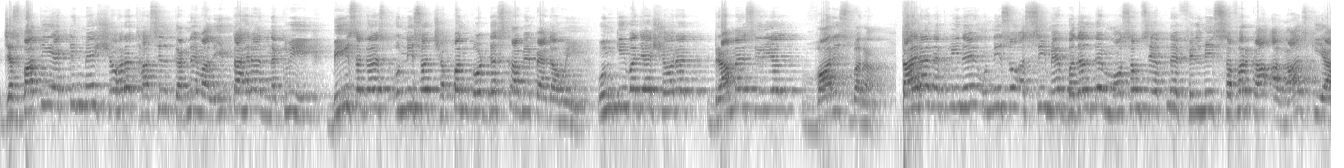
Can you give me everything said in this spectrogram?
जज्बाती एक्टिंग में शोहरत हासिल करने वाली ताहिरा नकवी 20 अगस्त 1956 को डस्का में पैदा हुई। उनकी वजह शोहरत ड्रामा सीरियल वारिस बना। ताहिरा नकवी ने 1980 में बदलते मौसम से अपने फिल्मी सफ़र का आगाज़ किया,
